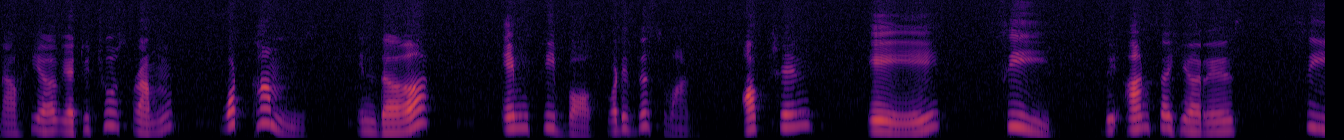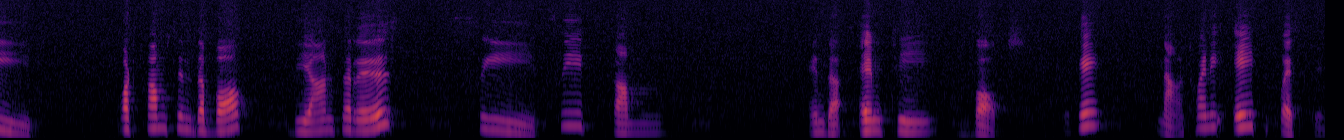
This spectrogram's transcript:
Now here we have to choose from what comes in the empty box. What is this one? Option A, seed. The answer here is seed. What comes in the box? The answer is seed. Seeds come in the empty box. Okay? Now, 28th question.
